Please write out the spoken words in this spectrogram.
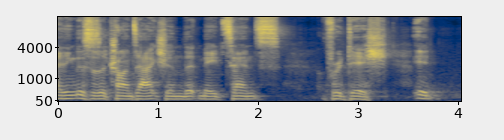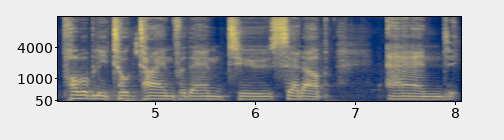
I think this is a transaction that made sense for Dish. It probably took time for them to set up, and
